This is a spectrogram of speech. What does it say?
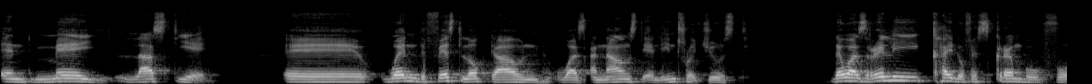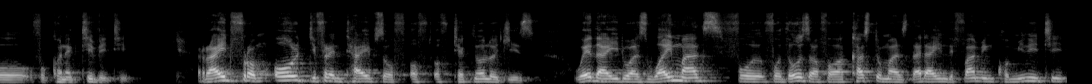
and May last year, uh, when the first lockdown was announced and introduced, there was really kind of a scramble for, for connectivity, right from all different types of, of, of technologies, whether it was WiMAX for, for those of our customers that are in the farming community,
